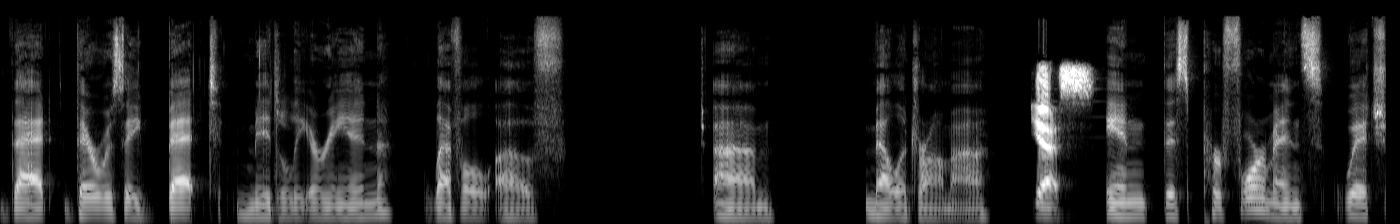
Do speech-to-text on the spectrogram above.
that there was a Bette Midlerian level of um, melodrama yes, in this performance, which,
